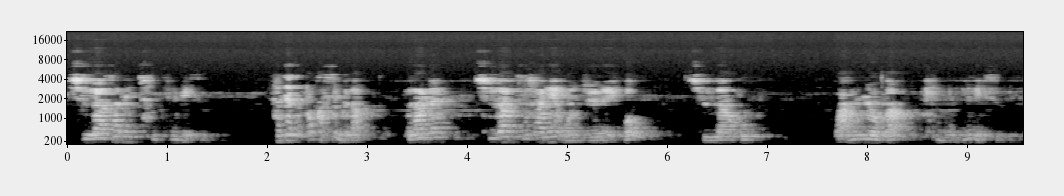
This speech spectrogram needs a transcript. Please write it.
신라산이 참평에 있습니다. 한자도 똑같습니다. 그 다음에 신라부산이 원주연에 있고, 신라국 왕묘가 평면에 있습니다.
